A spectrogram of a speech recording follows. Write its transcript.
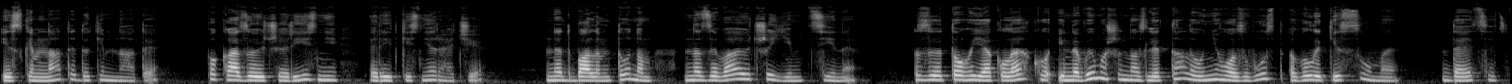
із кімнати до кімнати, показуючи різні рідкісні речі, недбалим тоном називаючи їм ціни. З того, як легко і невимушено злітали у нього з вуст великі суми 10,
